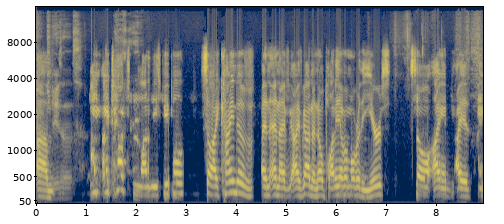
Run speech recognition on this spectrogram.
Um, Jesus. I, I talked to a lot of these people so i kind of and, and I've, I've gotten to know plenty of them over the years. So i i i,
